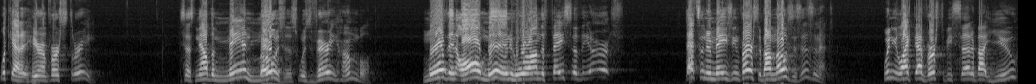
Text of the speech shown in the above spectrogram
Look at it here in verse 3. He says, Now the man Moses was very humble more than all men who are on the face of the earth. That's an amazing verse about Moses, isn't it? Wouldn't you like that verse to be said about you?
